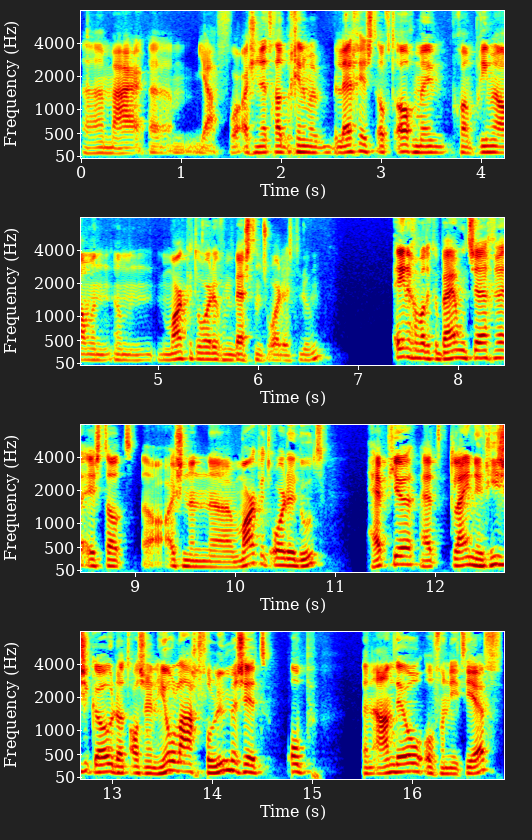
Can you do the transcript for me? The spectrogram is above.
Uh, maar um, ja, voor als je net gaat beginnen met beleggen, is het over het algemeen gewoon prima om een, een market order of een bestance order te doen. Het enige wat ik erbij moet zeggen is dat als je een market order doet, heb je het kleine risico dat als er een heel laag volume zit op een aandeel of een ETF,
